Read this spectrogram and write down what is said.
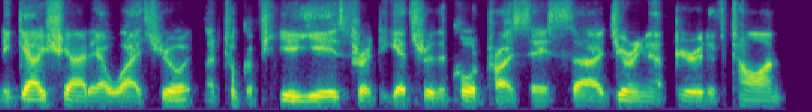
negotiate our way through it. And it took a few years for it to get through the court process. So during that period of time,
